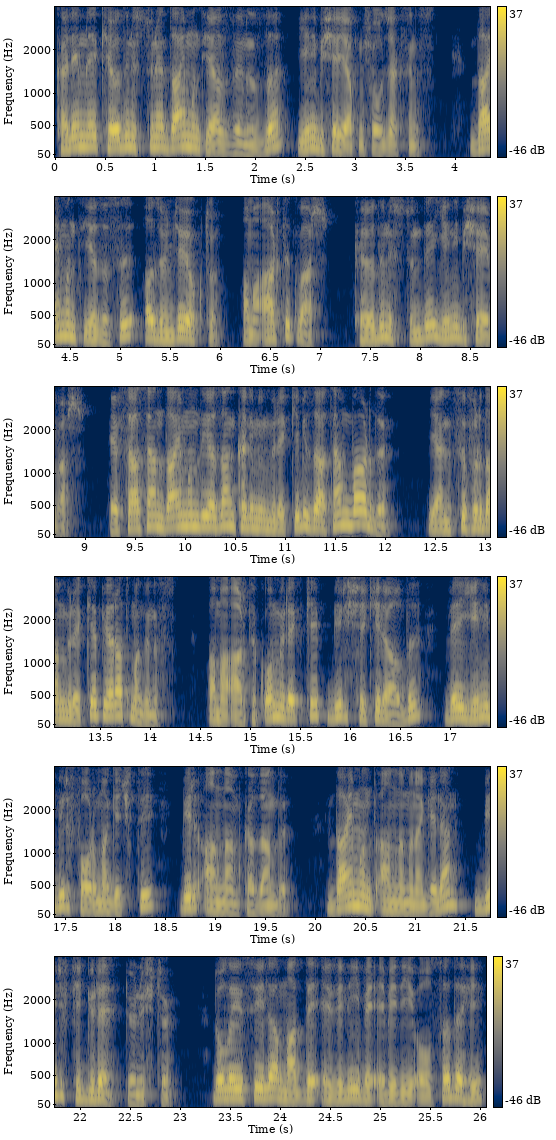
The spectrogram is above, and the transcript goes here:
Kalemle kağıdın üstüne diamond yazdığınızda yeni bir şey yapmış olacaksınız. Diamond yazısı az önce yoktu ama artık var. Kağıdın üstünde yeni bir şey var. Esasen Diamond'ı yazan kalemin mürekkebi zaten vardı. Yani sıfırdan mürekkep yaratmadınız. Ama artık o mürekkep bir şekil aldı ve yeni bir forma geçti, bir anlam kazandı. Diamond anlamına gelen bir figüre dönüştü. Dolayısıyla madde ezeli ve ebedi olsa dahi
